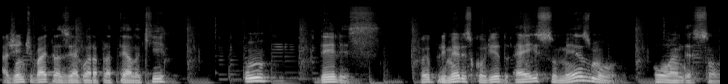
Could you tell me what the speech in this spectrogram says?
a gente vai trazer agora para a tela aqui um deles. Foi o primeiro escolhido. É isso mesmo, ô Anderson?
